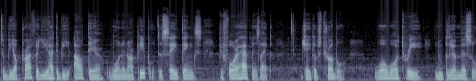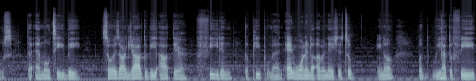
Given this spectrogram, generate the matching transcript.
to be a prophet, you had to be out there warning our people to say things before it happens, like Jacob's trouble, World War III, nuclear missiles, the MOTB. So it's our job to be out there feeding the people, man, and warning the other nations too, you know. But we have to feed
